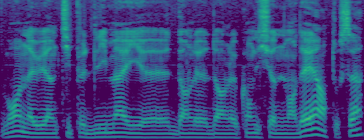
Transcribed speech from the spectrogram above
Bon, on a eu un petit peu de limaille euh, dans le, dans le conditionnement d'air, tout ça.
